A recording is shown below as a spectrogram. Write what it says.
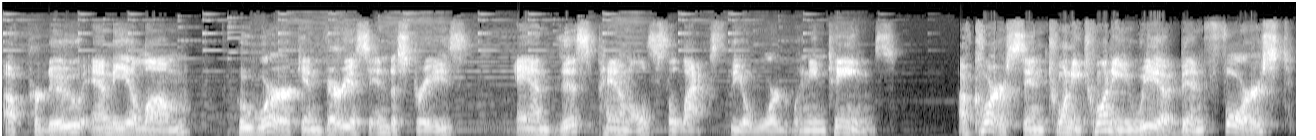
of Purdue ME alum who work in various industries, and this panel selects the award winning teams. Of course, in 2020, we have been forced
